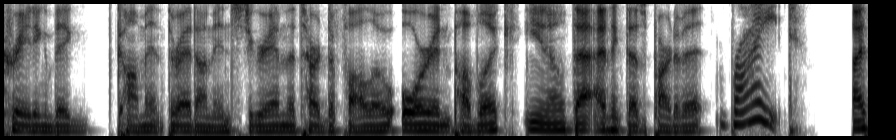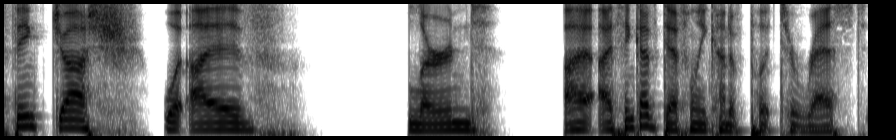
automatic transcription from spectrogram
creating a big comment thread on Instagram that's hard to follow or in public. You know, that I think that's part of it. right I think, Josh, what I've learned, I, I think I've definitely kind of put to rest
